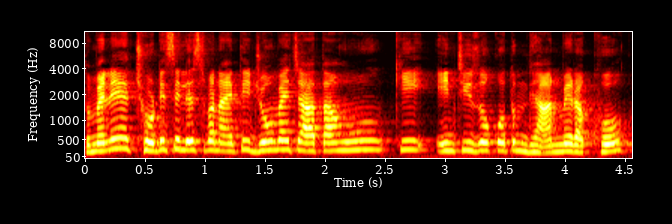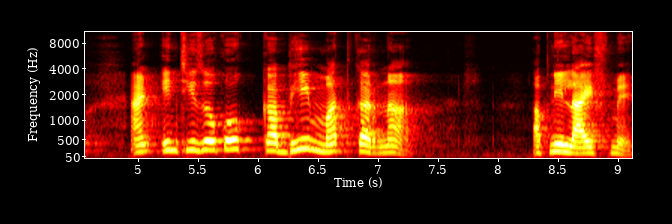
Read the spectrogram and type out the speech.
तो मैंने छोटी सी लिस्ट बनाई थी, जो मैं चाहता हूँ कि इन चीज़ों को तुम ध्यान में रखो एंड इन चीज़ों को कभी मत करना अपनी लाइफ में।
